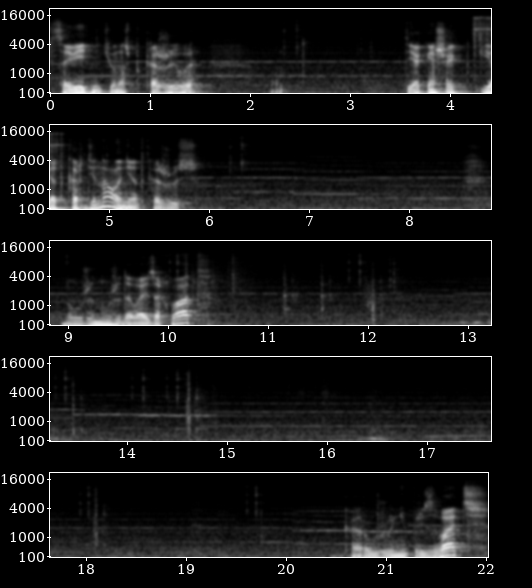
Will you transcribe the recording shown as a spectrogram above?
Советники у нас пока живы. Я, конечно, и от кардинала не откажусь. Ну уже, ну уже, давай захват. оружию не призвать.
